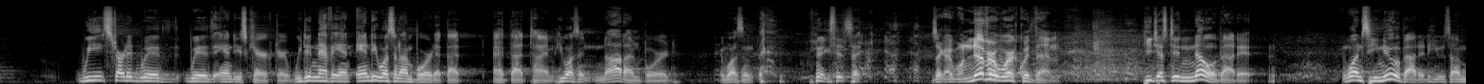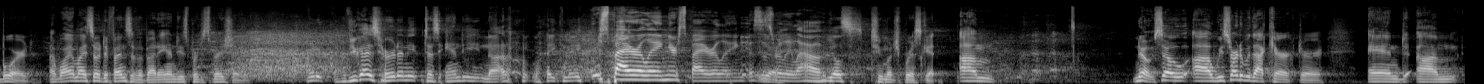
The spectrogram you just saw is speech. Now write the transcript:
we started with with Andy's character. We didn't have An- Andy wasn't on board at that at that time. He wasn't not on board. It wasn't. it's like, it's like I will never work with them. He just didn't know about it. Once he knew about it, he was on board. Uh, Why am I so defensive about Andy's participation? What, have you guys heard any? Does Andy not like me? You're spiraling. You're spiraling. This is really loud. Feels too much brisket. Um, no, so uh, we started with that character, and um,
